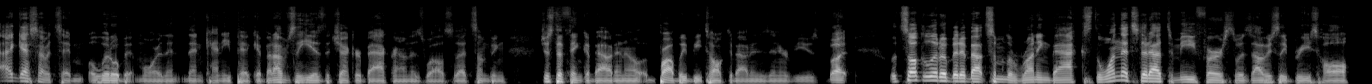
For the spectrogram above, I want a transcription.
I guess I would say a little bit more than than Kenny Pickett, but obviously he has the checker background as well, so that's something just to think about, and it'll probably be talked about in his interviews. But let's talk a little bit about some of the running backs. The one that stood out to me first was obviously Breece Hall.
